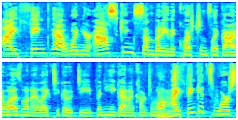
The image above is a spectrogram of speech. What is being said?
I think that when you're asking somebody the questions like I was when I like to go deep and he got uncomfortable, Mhm. I think it's worse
